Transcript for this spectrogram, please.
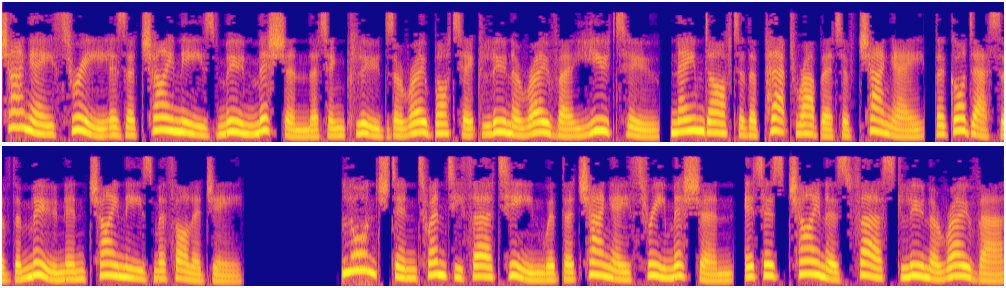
Chang'e 3 is a Chinese moon mission that includes a robotic lunar rover Yutu, named after the pet rabbit of Chang'e, the goddess of the moon in Chinese mythology. Launched in 2013 with the Chang'e 3 mission, it is China's first lunar rover,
